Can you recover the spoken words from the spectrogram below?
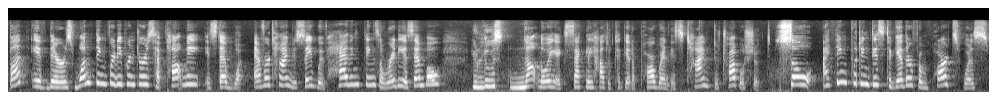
But if there's one thing 3D printers have taught me, is that whatever time you save with having things already assembled, you lose not knowing exactly how to take it apart when it's time to troubleshoot. So I think putting this together from parts was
